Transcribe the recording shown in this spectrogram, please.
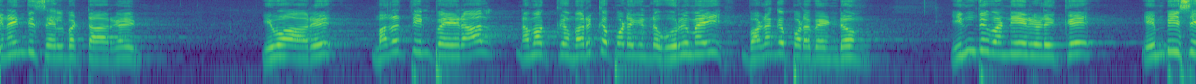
இணைந்து செயல்பட்டார்கள். இவ்வாறு மதத்தின் பெயரால் நமக்கு மறுக்கப்படுகின்ற உரிமை வழங்கப்பட வேண்டும். இந்து வன்னியர்களுக்கு எம்பிசி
